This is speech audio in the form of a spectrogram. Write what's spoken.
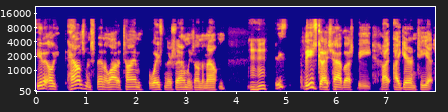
you know houndsmen spend a lot of time away from their families on the mountain. Mm-hmm. these, these guys have us beat I, I guarantee it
